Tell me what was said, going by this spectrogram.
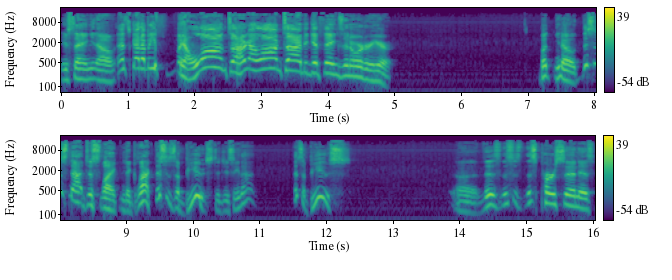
He's saying, you know, it's going to be a long time. I got a long time to get things in order here. But, you know, this is not just like neglect. This is abuse. Did you see that? That's abuse. Uh, this, this, is, this person is,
